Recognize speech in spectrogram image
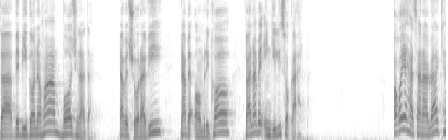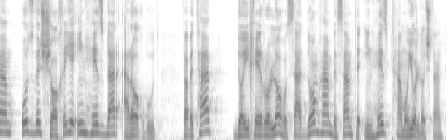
و به بیگانه ها هم باج ندن. نه به شوروی نه به آمریکا و نه به انگلیس و غرب. آقای حسن البرک هم عضو شاخه این حزب در عراق بود و به طب دایی خیرالله و صدام هم به سمت این حزب تمایل داشتند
